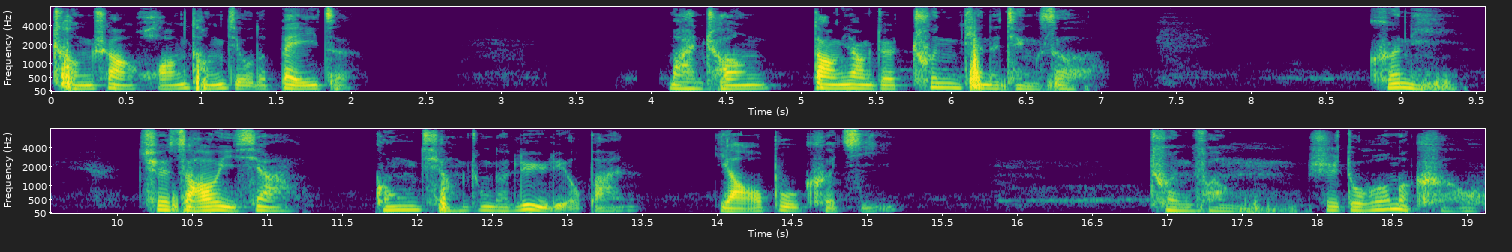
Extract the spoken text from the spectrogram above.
盛上黄藤酒的杯子，满城荡漾着春天的景色。可你，却早已像宫墙中的绿柳般遥不可及。春风是多么可恶，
